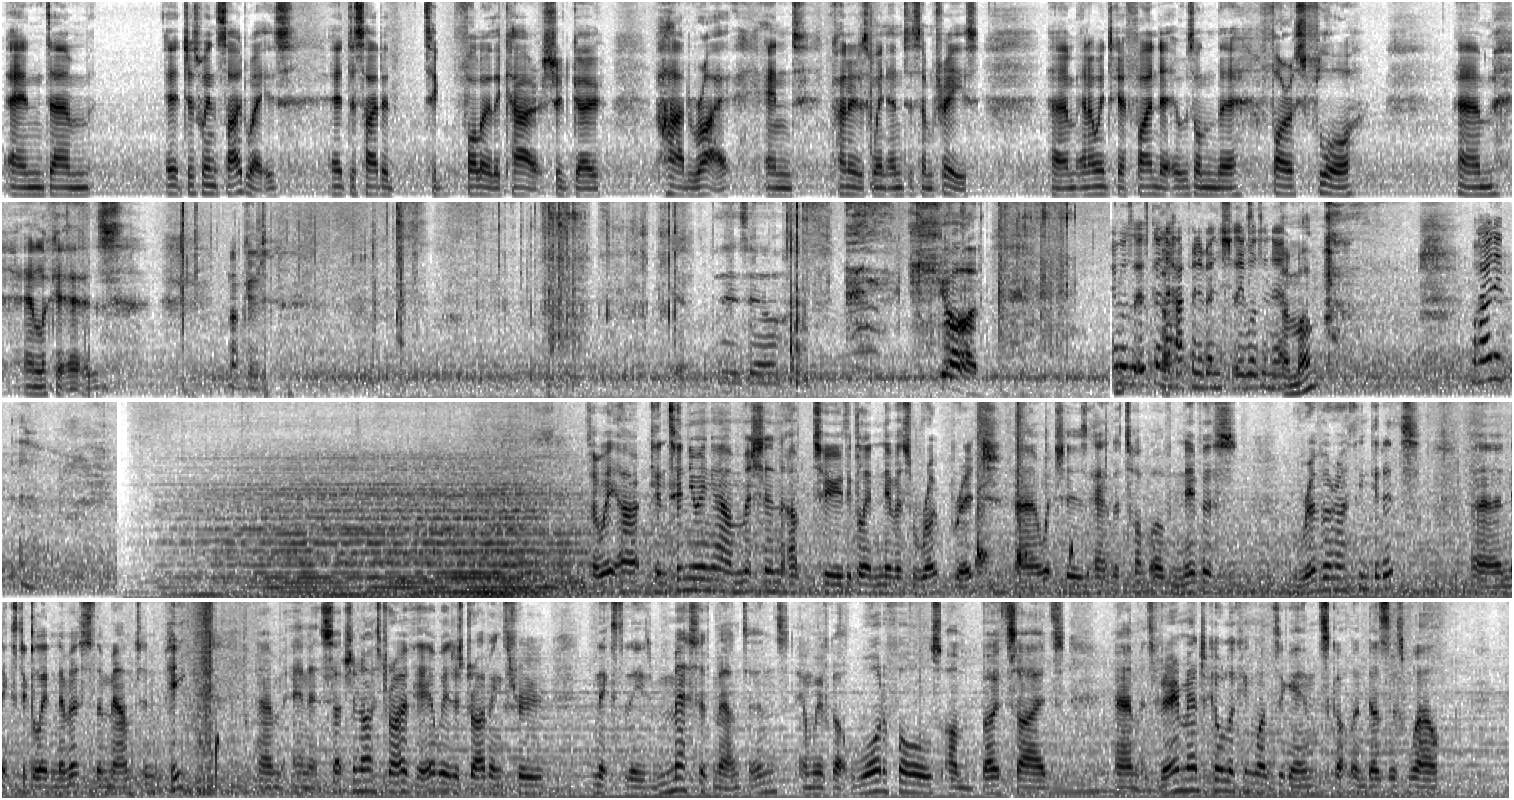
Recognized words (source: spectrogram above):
and um, it just went sideways. It decided to follow the car. It should go hard right, and kind of just went into some trees. Um, and I went to go find it. It was on the forest floor. Um, and look at it. It's not good. There's our. God. It was. It's going to happen eventually, wasn't it? A month? well, how did? So we are continuing our mission up to the Glen Nevis rope bridge, uh, which is at the top of Nevis River, I think it is, uh, next to Glen Nevis, the mountain peak. Um, and it's such a nice drive here. We're just driving through next to these massive mountains, and we've got waterfalls on both sides. Um, it's very magical looking once again. Scotland does this well.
